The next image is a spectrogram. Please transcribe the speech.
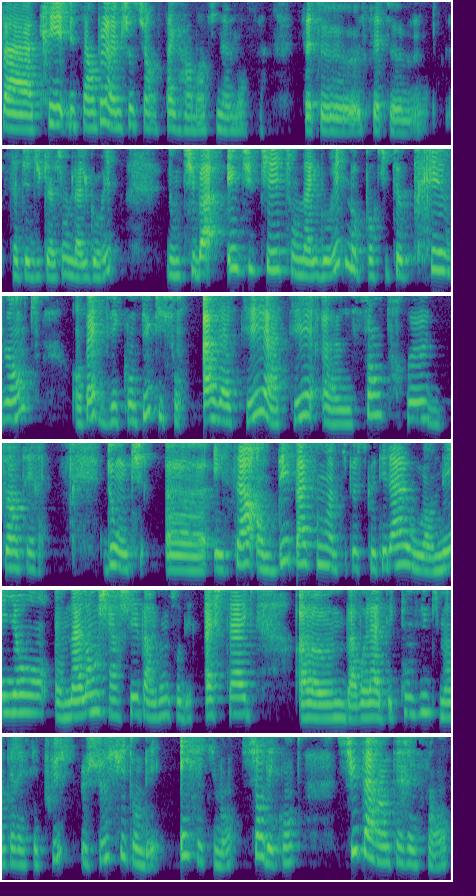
va créer, mais c'est un peu la même chose sur Instagram hein, finalement, cette, cette, cette éducation de l'algorithme. Donc tu vas éduquer ton algorithme pour qu'il te présente en fait des contenus qui sont adaptés à tes centres d'intérêt. Donc, euh, et ça, en dépassant un petit peu ce côté-là, ou en ayant, en allant chercher, par exemple, sur des hashtags, euh, bah voilà, des contenus qui m'intéressaient plus, je suis tombée effectivement sur des comptes super intéressants,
